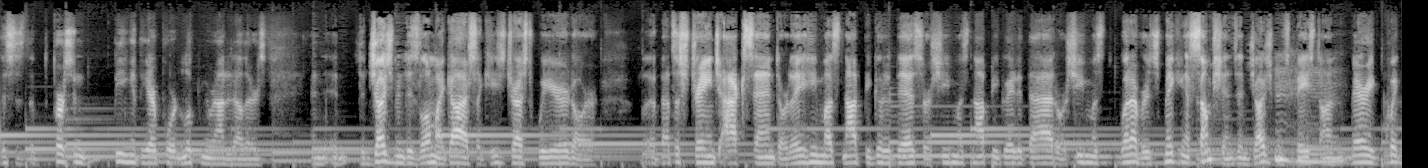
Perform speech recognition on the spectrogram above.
this is the person being at the airport and looking around at others. And, and the judgment is, oh my gosh, like he's dressed weird or that's a strange accent or they, he must not be good at this or she must not be great at that or she must, whatever. It's making assumptions and judgments mm-hmm. based on mm-hmm. very quick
